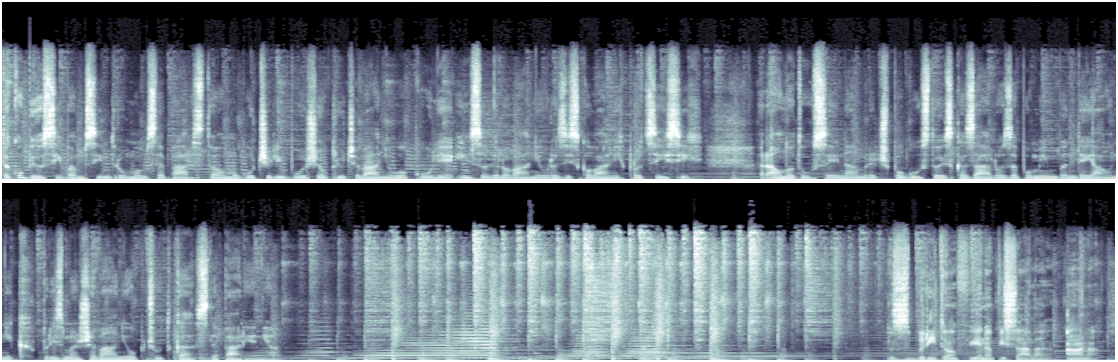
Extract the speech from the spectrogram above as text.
Tako bi osebam s sindromom sleparstva omogočili boljše vključevanje v okolje in sodelovanje v raziskovalnih procesih. Ravno to se je namreč pogosto izkazalo za pomemben dejavnik pri zmanjševanju občutka sleparjenja. Z Britov je napisala Ana.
